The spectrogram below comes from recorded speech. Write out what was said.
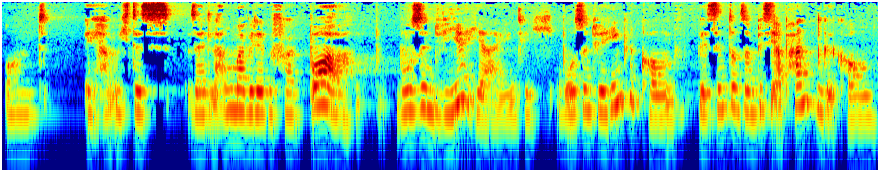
Und ich habe mich das seit langem mal wieder gefragt, boah, wo sind wir hier eigentlich? Wo sind wir hingekommen? Wir sind uns ein bisschen abhanden gekommen.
